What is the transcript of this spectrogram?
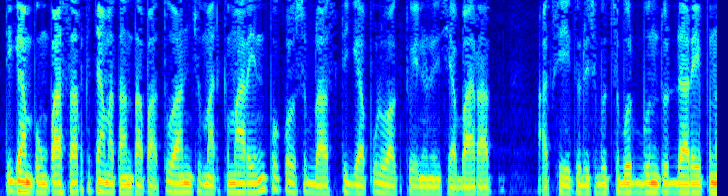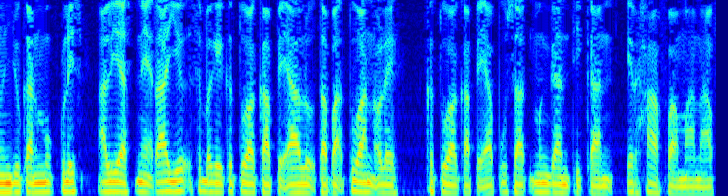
di Gampung Pasar, Kecamatan Tapak Tuan, Jumat kemarin pukul 11.30 waktu Indonesia Barat. Aksi itu disebut-sebut buntut dari penunjukan Muklis alias Nek Rayu sebagai Ketua KPA Luk Tapak Tuan oleh Ketua KPA Pusat menggantikan Irhafa Manaf.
